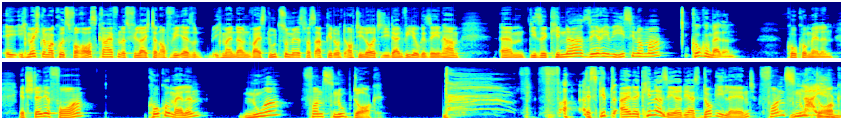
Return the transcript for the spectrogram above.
ich möchte noch mal kurz vorausgreifen, dass vielleicht dann auch, wie, also ich meine, dann weißt du zumindest, was abgeht und auch die Leute, die dein Video gesehen haben. Ähm, diese Kinderserie, wie hieß die noch mal? Coco Melon. Coco Melon. Jetzt stell dir vor, Coco Melon nur von Snoop Dogg. Es gibt eine Kinderserie, die heißt Doggyland von Snoop Nein. Dogg,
